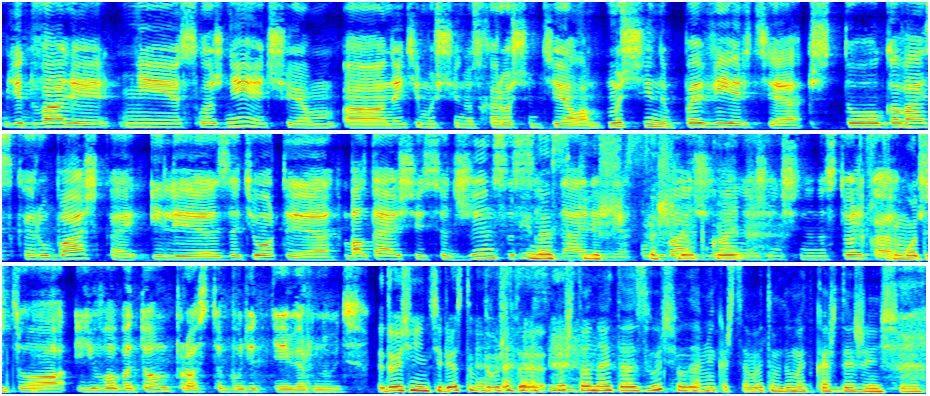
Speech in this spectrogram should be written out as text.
едва ли не сложнее, чем э, найти мужчину с хорошим телом. Мужчины, поверьте, что гавайская рубашка или затертые болтающиеся джинсы с И со убивают желание женщины настолько, Что его потом просто будет не вернуть. Это очень интересно, потому что Спасибо, что она это озвучила. Да, мне кажется, об этом думает каждая женщина.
